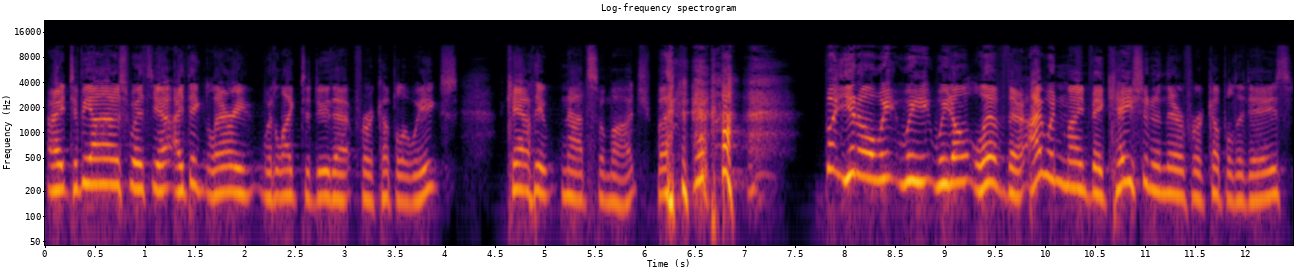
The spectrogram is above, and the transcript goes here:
All right, to be honest with you, I think Larry would like to do that for a couple of weeks. Kathy, not so much, but but you know, we, we, we don't live there. I wouldn't mind vacationing there for a couple of days.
